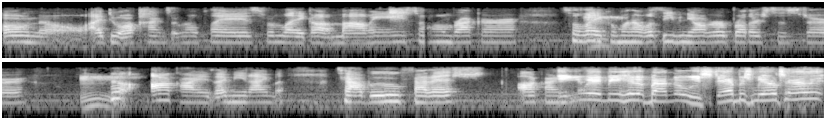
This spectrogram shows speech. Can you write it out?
Oh no, I do all kinds of role plays from like uh, mommy to homewrecker. So like when I was even younger, brother, sister, Mm. all kinds. I mean, I'm taboo, fetish, all kinds. And of you ain't been hit up by no established male talent?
